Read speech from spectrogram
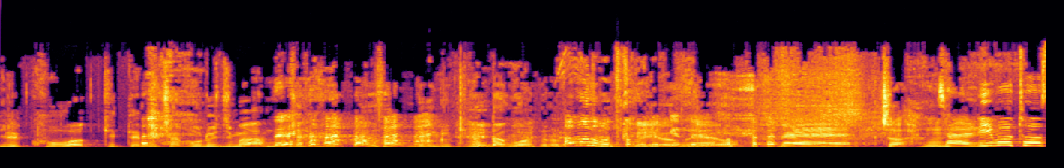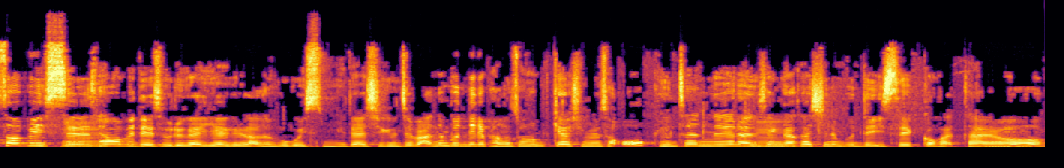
잃고 왔기 때문에 잘 모르지만 네. 다른 사람들은 그렇게 한다고 하더라고요. 한 번도 못. 그래요. 네. 자, 음. 자, 리모 투어 서비스 사업에 대해서 우리가 이야기를 나눠보고 있습니다. 지금 이제 많은 분들이 방송 함께 하시면서, 어, 괜찮네, 라는 생각하시는 분들 있을 것 같아요.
